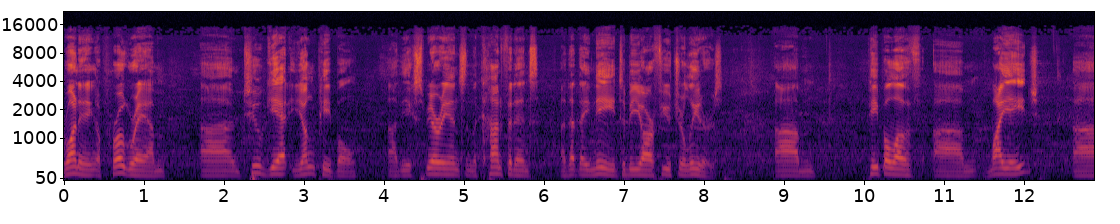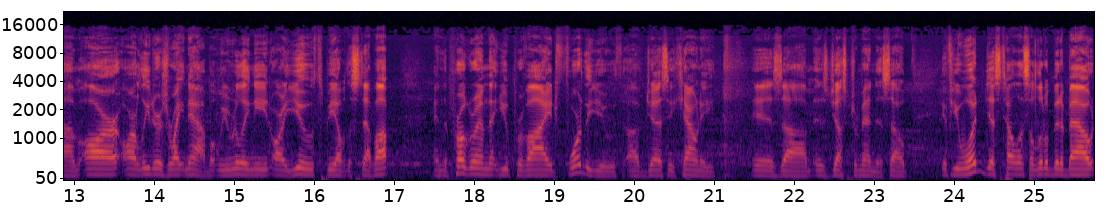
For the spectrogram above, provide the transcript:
running a program uh, to get young people uh, the experience and the confidence uh, that they need to be our future leaders. Um, people of um, my age um, are our leaders right now, but we really need our youth to be able to step up. And the program that you provide for the youth of Genesee County is, um, is just tremendous. So, if you would, just tell us a little bit about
